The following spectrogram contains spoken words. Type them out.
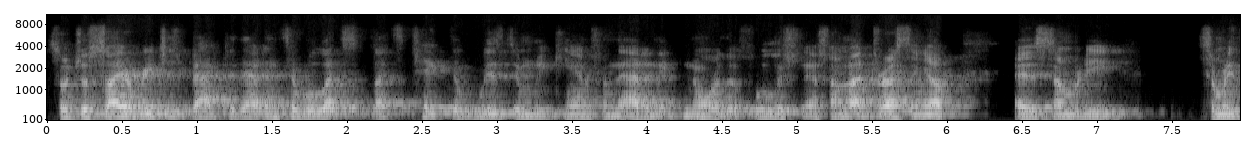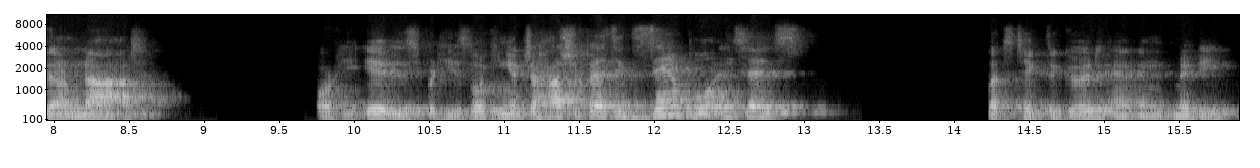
So Josiah reaches back to that and said, well, let's let's take the wisdom we can from that and ignore the foolishness. I'm not dressing up as somebody somebody that I'm not, or he is, but he's looking at Jehoshaphat's example and says, let's take the good and, and maybe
